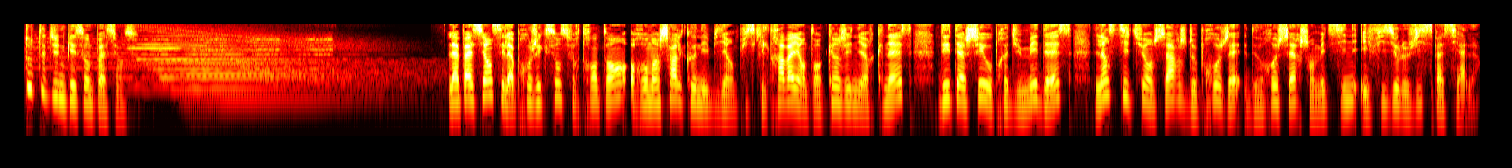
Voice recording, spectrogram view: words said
tout est une question de patience. La patience et la projection sur 30 ans, Romain Charles connaît bien, puisqu'il travaille en tant qu'ingénieur CNES, détaché auprès du MEDES, l'Institut en charge de projets de recherche en médecine et physiologie spatiale.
